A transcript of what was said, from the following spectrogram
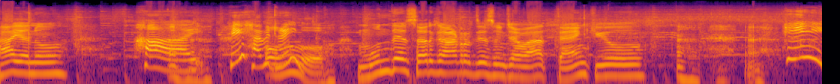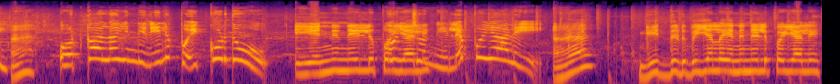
Hi Anu hi hey have a drink oh, ముందే సరిగా ఆర్డర్ చేసి ఉంచావా? థ్యాంక్ యూ హే ఇన్ని నీళ్ళు పొయ్యకూడదు. ఎన్ని నీళ్ళు పోయాలి? నీళ్ళే పొయ్యాలి ఆ? గిద్దెడు బియ్యంలో ఎన్ని నీళ్ళు పోయాలి?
